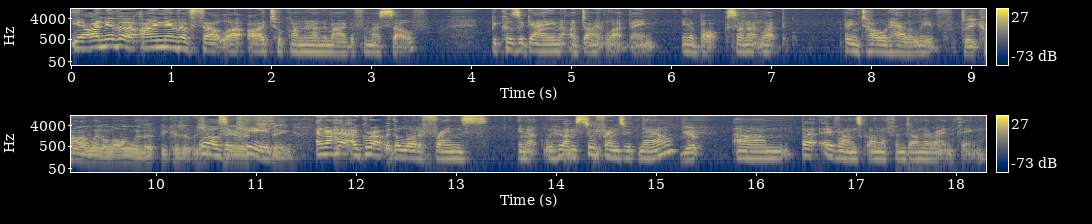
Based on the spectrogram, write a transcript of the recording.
yeah, I never, I never felt like I took on Ananda Marga for myself, because again, I don't like being in a box. I don't like being told how to live. so you kind of went along with it because it was well, your as a kid, thing. and I, had, I grew up with a lot of friends, you know, who I'm still friends with now. Yep. Um, but everyone's gone off and done their own thing.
